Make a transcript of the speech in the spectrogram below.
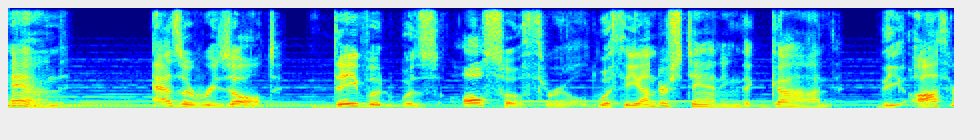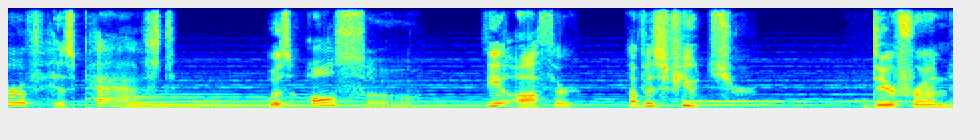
And as a result, David was also thrilled with the understanding that God, the author of his past, was also the author of his future. Dear friend,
